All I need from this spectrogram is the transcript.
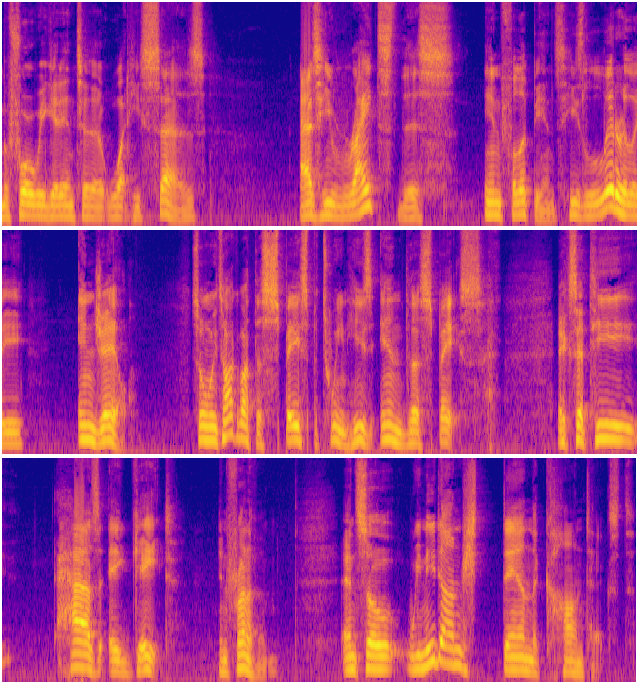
before we get into what he says, as he writes this in Philippians, he's literally in jail. So when we talk about the space between, he's in the space, except he has a gate in front of him. And so we need to understand the context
